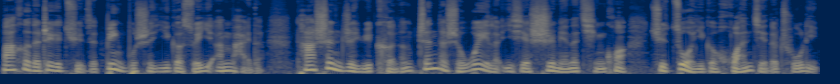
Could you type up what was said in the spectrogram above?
巴赫的这个曲子并不是一个随意安排的，他甚至于可能真的是为了一些失眠的情况去做一个缓解的处理。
